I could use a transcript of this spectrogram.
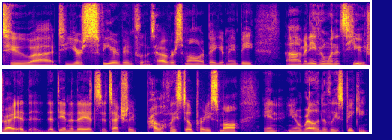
to uh, to your sphere of influence, however small or big it may be, um, and even when it's huge, right? At, at the end of the day, it's it's actually probably still pretty small in you know relatively speaking.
